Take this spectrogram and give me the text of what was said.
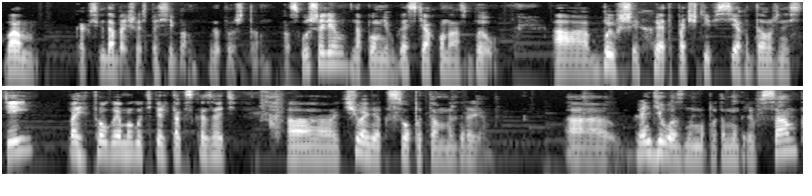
Вам, как всегда, большое спасибо за то, что послушали. Напомню, в гостях у нас был а, бывший хед почти всех должностей, по итогу я могу теперь так сказать, а, человек с опытом игры, а, грандиозным опытом игры в САМП,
